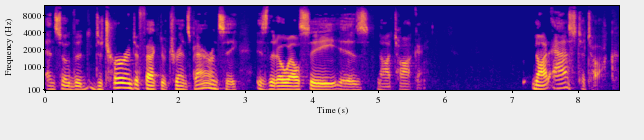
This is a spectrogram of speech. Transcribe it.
And so the deterrent effect of transparency is that OLC is not talking, not asked to talk.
